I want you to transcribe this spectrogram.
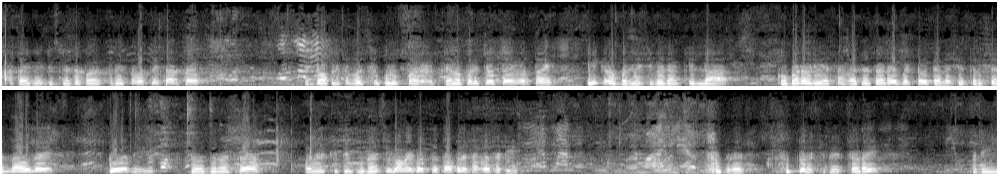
आता डिप्लेचा प्रयत्न करतोय सार्थक. तो आपल्या संघ सुखरूप परत. त्याला प्रत्युत्तर करतोय. एक नंबर शिबेदान किल्ला. कुंभारवाडी या संघाचा चढाई पट्टो त्याला क्षेत्रक्षण लावलंय. दोन एक दोन दोन असं किती गुणांची कामे करतो तो आपल्या संघासाठी? सुंदर सुंदर अशी ते चढाई. आणि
